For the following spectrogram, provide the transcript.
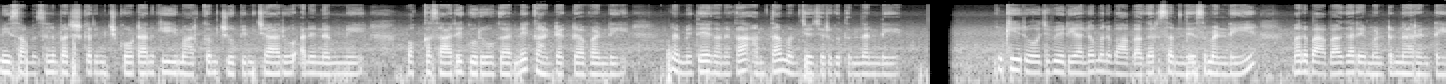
మీ సమస్యలను పరిష్కరించుకోవడానికి ఈ మార్గం చూపించారు అని నమ్మి ఒక్కసారి గురువు గారిని కాంటాక్ట్ అవ్వండి. నమ్మితే గనక అంతా మంచి జరుగుతుందండి. ఇంక ఈరోజు వీడియోలో మన బాబాగారి సందేశం అండి. మన బాబాగారు ఏమంటున్నారంటే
